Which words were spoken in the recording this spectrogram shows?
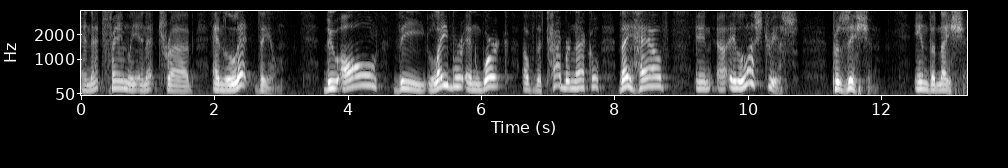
and that family and that tribe and let them do all the labor and work of the tabernacle. They have an uh, illustrious position in the nation.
